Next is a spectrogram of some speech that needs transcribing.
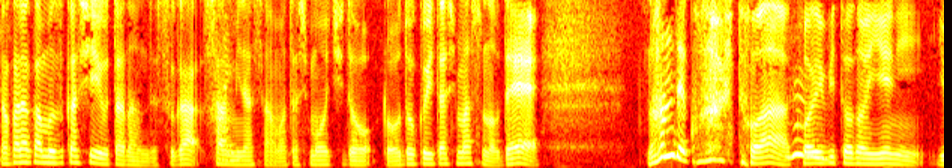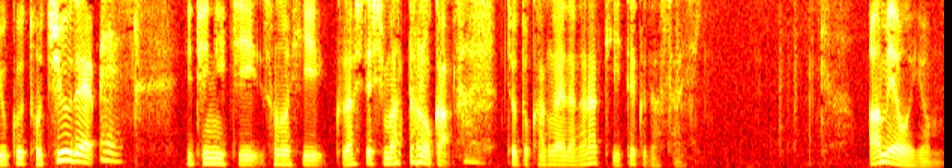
なかなか難しい歌なんですがさあはい皆さん私もう一度朗読いたしますのでなんでこの人は恋人の家に行く途中でええ。一日その日暮らしてしまったのか、はい。ちょっと考えながら聞いてください。雨を読む。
